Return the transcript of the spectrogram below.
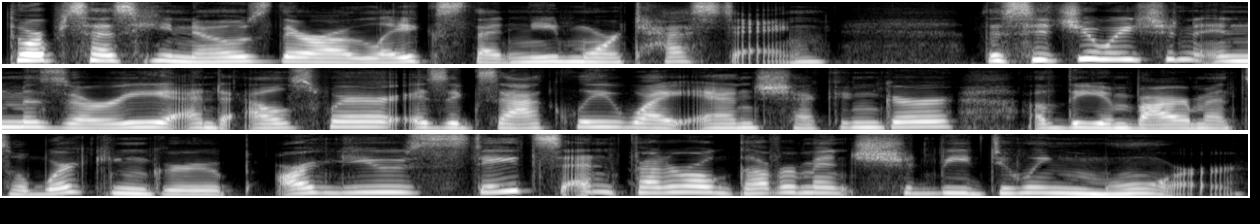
Thorpe says he knows there are lakes that need more testing. The situation in Missouri and elsewhere is exactly why Anne Schechinger of the Environmental Working Group argues states and federal government should be doing more.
